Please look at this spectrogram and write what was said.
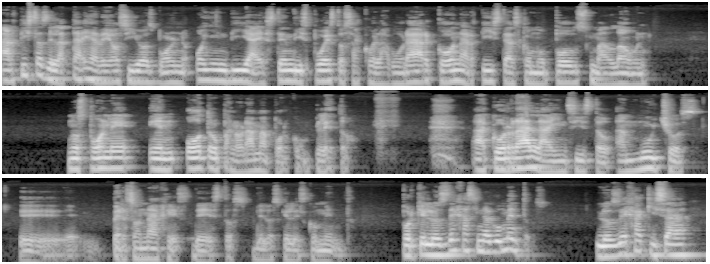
artistas de la talla de Ozzy Osbourne hoy en día estén dispuestos a colaborar con artistas como Post Malone nos pone en otro panorama por completo. Acorrala, insisto, a muchos eh, personajes de estos, de los que les comento. Porque los deja sin argumentos. Los deja quizá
